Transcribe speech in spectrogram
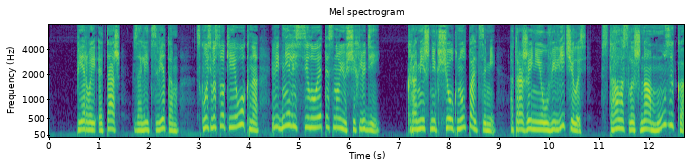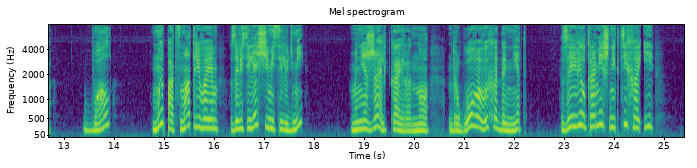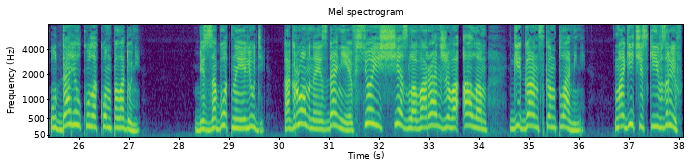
Первый этаж залит светом — Сквозь высокие окна виднелись силуэты снующих людей. Кромешник щелкнул пальцами, отражение увеличилось, стала слышна музыка. Бал? Мы подсматриваем за веселящимися людьми? Мне жаль, Кайра, но другого выхода нет. Заявил кромешник тихо и ударил кулаком по ладони. Беззаботные люди, Огромное здание все исчезло в оранжево-алом гигантском пламени. Магический взрыв.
